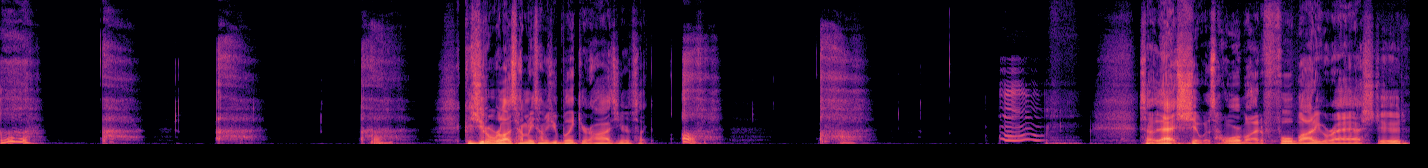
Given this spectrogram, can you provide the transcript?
Because you don't realize how many times you blink your eyes, and you're just like, oh. So that shit was horrible. I had a full body rash, dude.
